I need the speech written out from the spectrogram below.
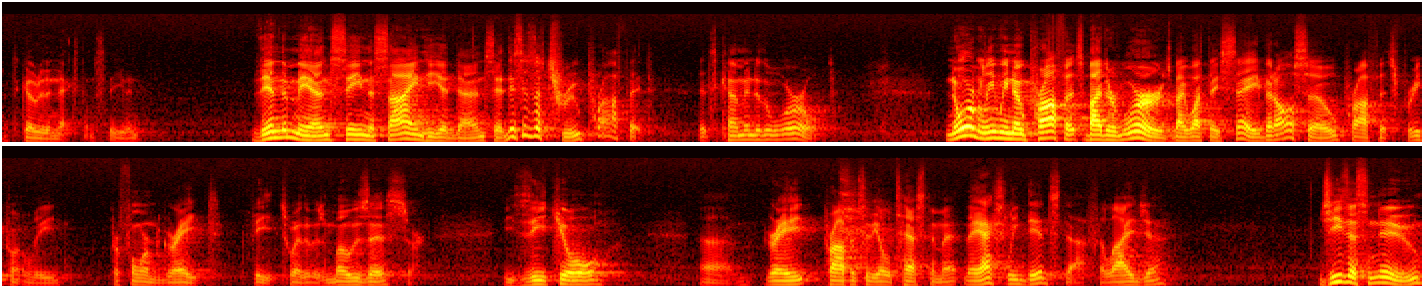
Let's go to the next one, Stephen. Then the men, seeing the sign he had done, said, This is a true prophet that's come into the world. Normally, we know prophets by their words, by what they say, but also prophets frequently performed great feats, whether it was Moses or Ezekiel, uh, great prophets of the Old Testament. They actually did stuff, Elijah. Jesus knew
